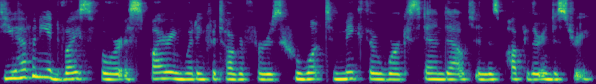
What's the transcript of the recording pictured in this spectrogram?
Do you have any advice for aspiring wedding photographers who want to make their work stand out in this popular industry?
